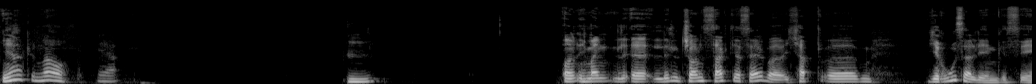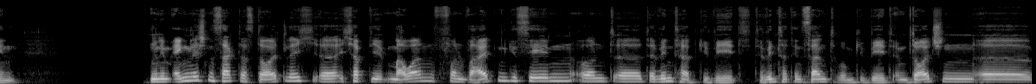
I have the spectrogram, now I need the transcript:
Ja, genau. Ja. Mhm. Und ich meine, äh, Little John sagt ja selber, ich habe ähm, Jerusalem gesehen. Und im Englischen sagt das deutlich, äh, ich habe die Mauern von Weitem gesehen und äh, der Wind hat geweht. Der Wind hat den Sand rumgeweht. Im Deutschen äh,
